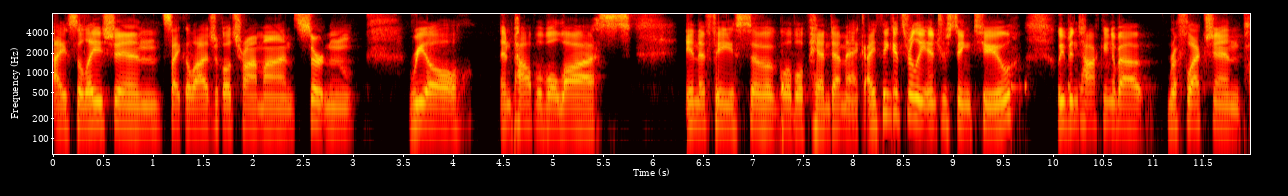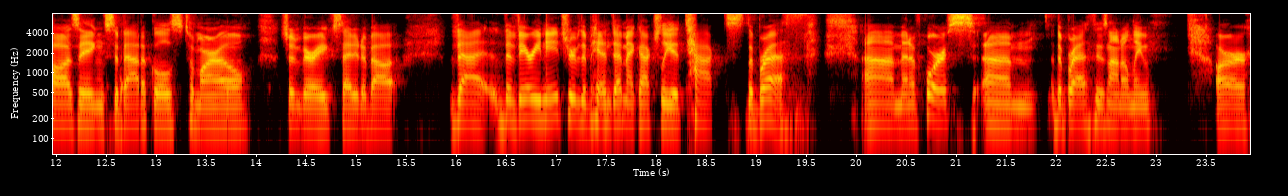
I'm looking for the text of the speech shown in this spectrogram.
isolation, psychological trauma, and certain real and palpable loss in the face of a global pandemic. I think it's really interesting too. We've been talking about reflection, pausing, sabbaticals tomorrow, which I'm very excited about. That the very nature of the pandemic actually attacks the breath. Um, and of course, um, the breath is not only our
